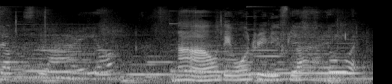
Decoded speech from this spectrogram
them fly? Now they won't really fly.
